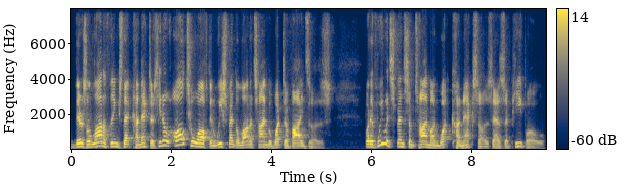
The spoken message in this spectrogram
there's a lot of things that connect us. You know, all too often we spend a lot of time on what divides us. But if we would spend some time on what connects us as a people,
